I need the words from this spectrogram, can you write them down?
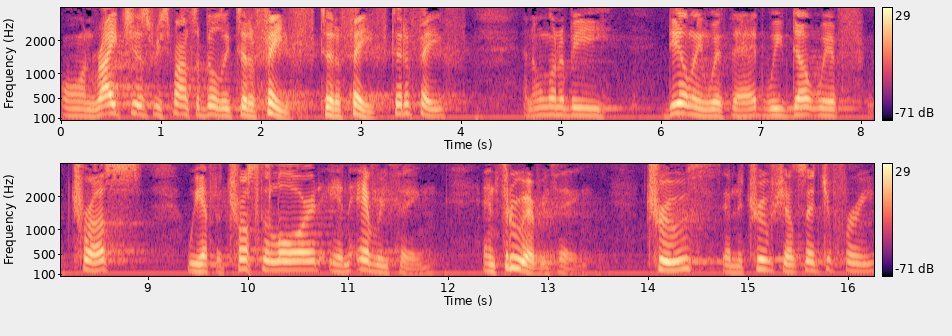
on righteous responsibility to the faith, to the faith, to the faith. And I'm going to be dealing with that. We've dealt with trust. We have to trust the Lord in everything and through everything. Truth, and the truth shall set you free.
